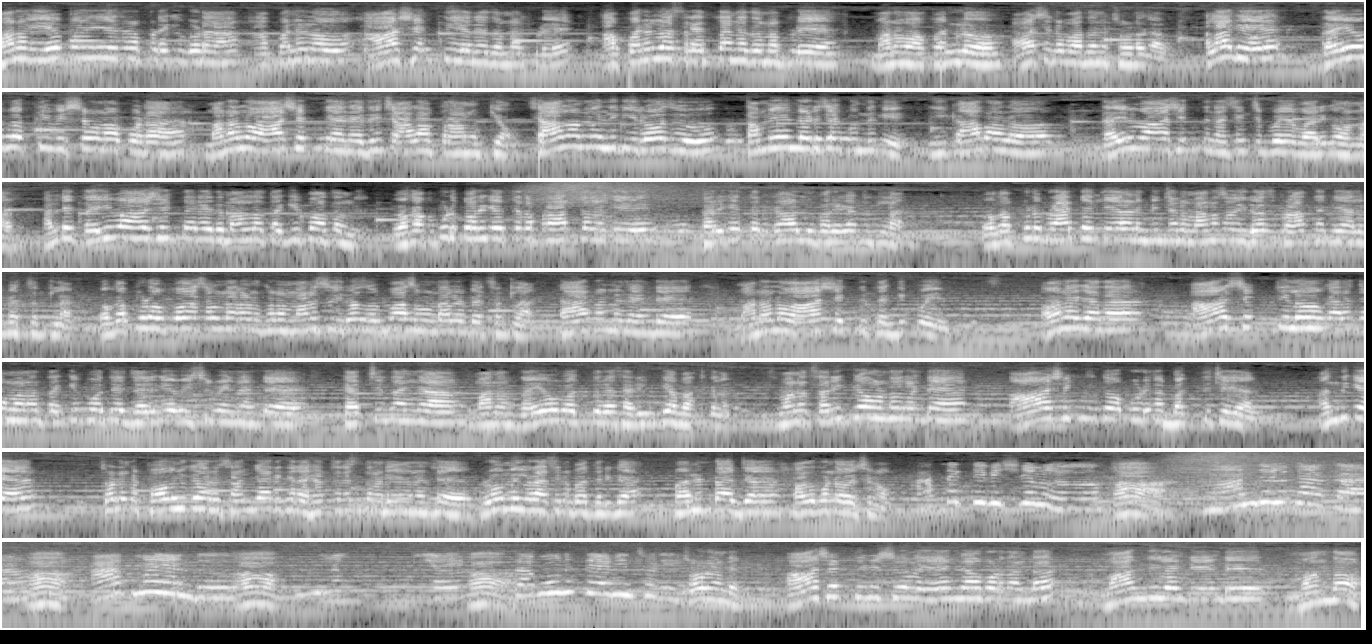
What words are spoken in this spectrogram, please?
మనం ఏ పని చేసినప్పటికీ కూడా ఆ పనిలో ఆసక్తి అనేది ఉన్నప్పుడే ఆ పనిలో శ్రద్ధ అనేది ఉన్నప్పుడే మనం ఆ పనిలో ఆశీర్వాదం చూడగలం. అలాగే దైవభక్తి విషయంలో కూడా మనలో ఆసక్తి అనేది చాలా ప్రాముఖ్యం. చాలా మందికి ఈ రోజు సమయం గడిచే ముందుకి ఈ కాలంలో దైవ ఆసక్తి నశించిపోయే వారిగా ఉన్నారు. అంటే దైవ ఆసక్తి అనేది మనలో తగ్గిపోతుంది. ఒకప్పుడు పరిగెత్తిన ప్రార్థనకి పరిగెత్తిన కాళ్ళు పరిగెత్తట్లా. ఒకప్పుడు ప్రార్థన చేయాలనిపించిన మనసు ఈ రోజు ప్రార్థన చేయాలనిపించట్లా ఒకప్పుడు ఉపవాసం ఉండాలనుకున్న మనసు ఈ రోజు ఉపవాసం ఉండాలనిపించట్లా కారణం ఏంటంటే మనలో ఆసక్తి తగ్గిపోయింది. అవునా కదా? ఆసక్తిలో కనుక మనం తగ్గిపోతే జరిగే విషయం ఏంటంటే ఖచ్చితంగా మనం దైవ భక్తులు సరిగ్గా బతకలేదు మనం సరిగ్గా ఉండాలంటే ఆసక్తితో కూడిన భక్తి చేయాలి. అందుకే చూడండి పౌలు గారు సంఘానికి ఇలా హెచ్చరిస్తున్నాడు ఏమనంటే రోమిల్ రాసిన పత్రిక పన్నెండో అధ్యాయం పదకొండవ వచ్చిన ఆసక్తి విషయంలో మాందులు కాక ఆత్మయందు ఆ. ఆ. ప్రభువును సేవించుడి. చూడండి ఆసక్తి విషయంలో ఏం కాకూడదంట మాందిలు అంటే ఏంటి? మందం.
